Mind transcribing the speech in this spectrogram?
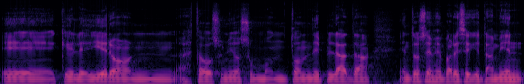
eh, que le dieron a Estados Unidos un montón de plata. Entonces me parece que también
